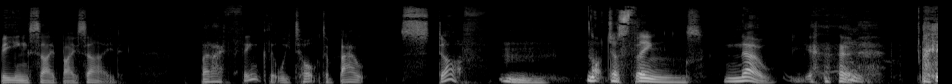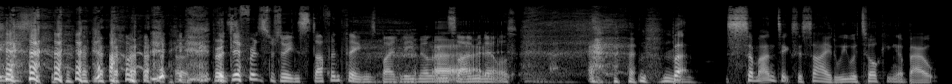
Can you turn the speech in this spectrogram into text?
being side by side. But I think that we talked about stuff. not just things. No. Things, the difference between stuff and things by Lee Miller and Uh, Simon Ellis. but semantics aside, we were talking about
